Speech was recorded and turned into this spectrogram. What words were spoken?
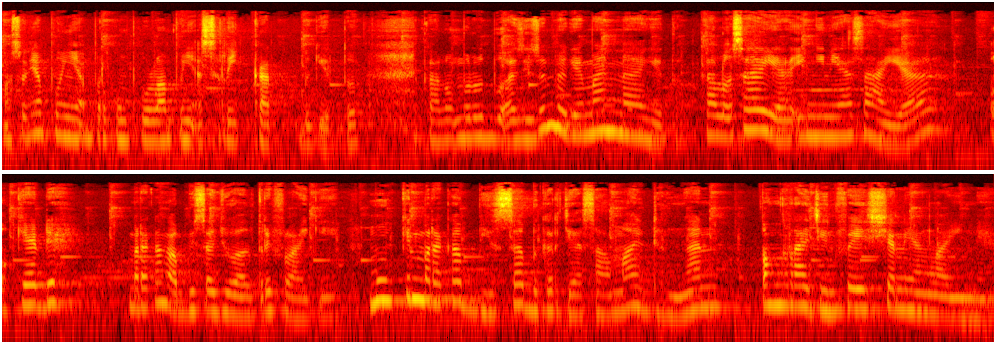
Maksudnya punya perkumpulan, punya serikat begitu. Kalau menurut Bu Azizun bagaimana gitu? Kalau saya inginnya saya oke okay deh mereka nggak bisa jual thrift lagi. Mungkin mereka bisa bekerja sama dengan pengrajin fashion yang lainnya.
